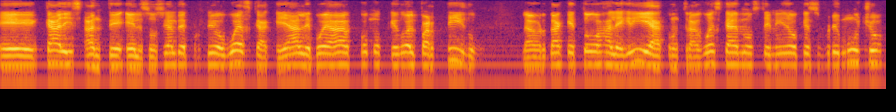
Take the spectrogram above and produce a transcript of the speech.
eh, Cádiz ante el Social Deportivo Huesca, que ya les voy a dar cómo quedó el partido. La verdad que todo es alegría. Contra Huesca hemos tenido que sufrir mucho.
